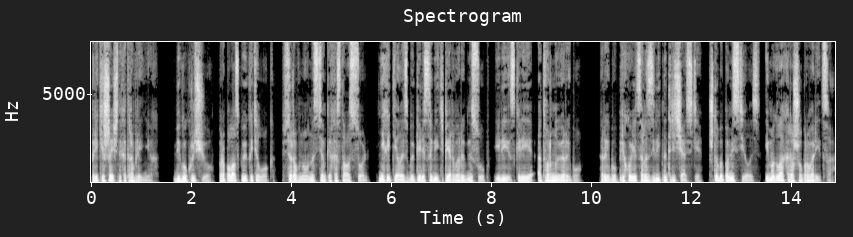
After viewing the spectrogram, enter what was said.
при кишечных отравлениях. Бегу к ручью, прополаскаю котелок. Все равно на стенках осталась соль. Не хотелось бы пересолить первый рыбный суп, или, скорее, отварную рыбу. Рыбу приходится разделить на три части, чтобы поместилась и могла хорошо провариться.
